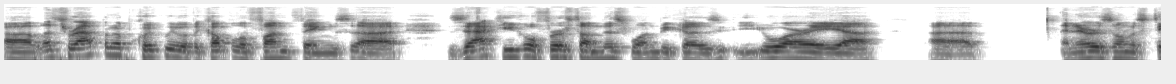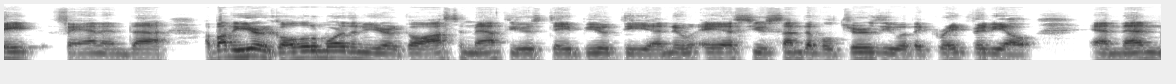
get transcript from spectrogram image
uh, let's wrap it up quickly with a couple of fun things. Uh, Zach, you go first on this one because you are a uh, uh, an Arizona State fan, and uh, about a year ago, a little more than a year ago, Auston Matthews debuted the uh, new ASU Sun Devil jersey with a great video, and then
